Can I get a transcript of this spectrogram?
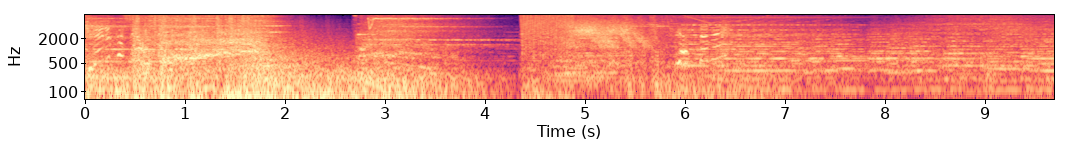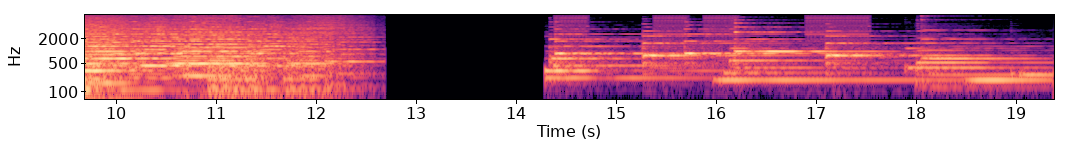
切れるかしら？やったね！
